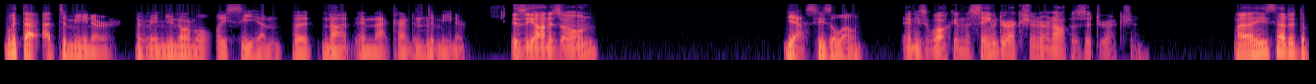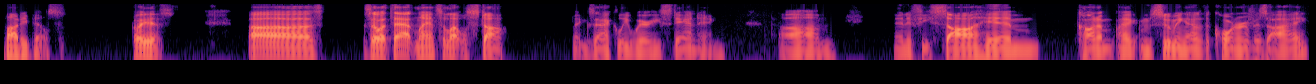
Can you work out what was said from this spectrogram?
with that demeanor. I mean, you normally see him, but not in that kind of Mhm. demeanor. Is he on his own? Yes, he's alone. And he's he walking the same direction or an opposite direction? Uh, he's headed to Bawdy Bill's. Oh yes. Uh, so at that, Lancelot will stop exactly where he's standing. Um, and if he saw him, caught him, I'm assuming out of the corner of his eye,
